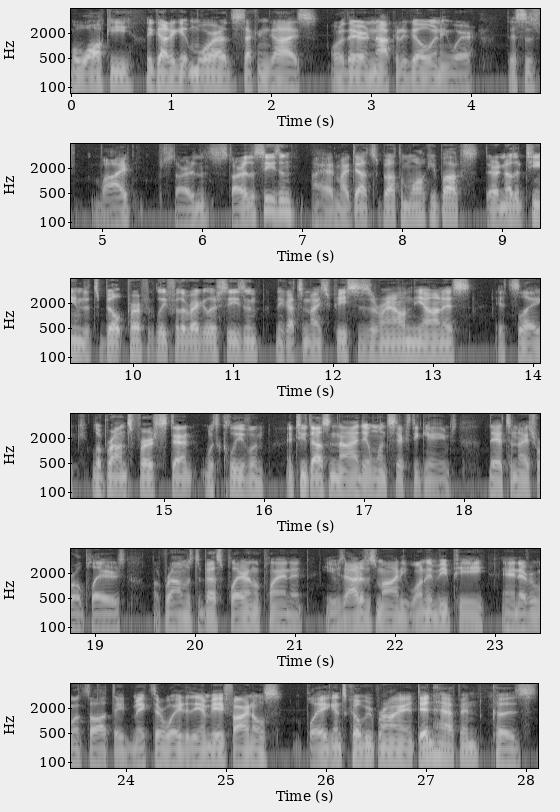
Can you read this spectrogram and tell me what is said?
Milwaukee, they got to get more out of the second guys, or they're not going to go anywhere. This is why started start of the season. I had my doubts about the Milwaukee Bucks. They're another team that's built perfectly for the regular season. They got some nice pieces around Giannis. It's like LeBron's first stint with Cleveland. In 2009, they won 60 games. They had some nice role players. LeBron was the best player on the planet. He was out of his mind. He won MVP, and everyone thought they'd make their way to the NBA Finals, play against Kobe Bryant. Didn't happen because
